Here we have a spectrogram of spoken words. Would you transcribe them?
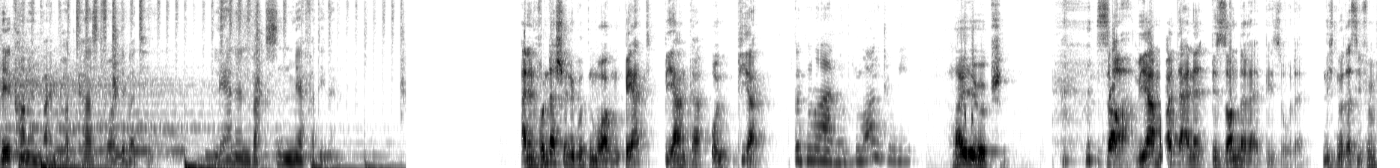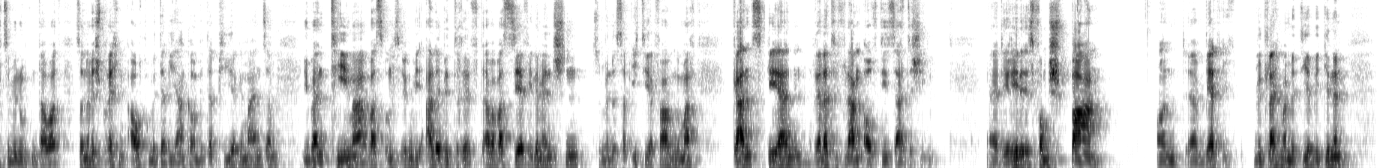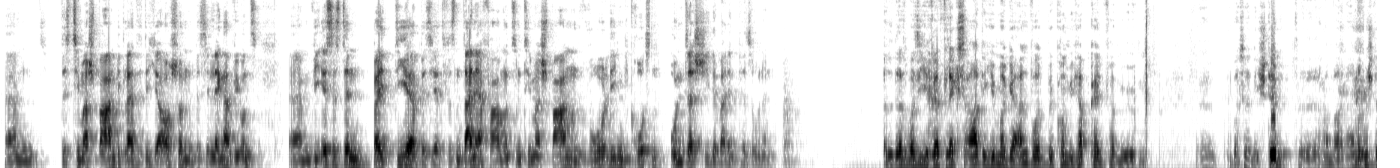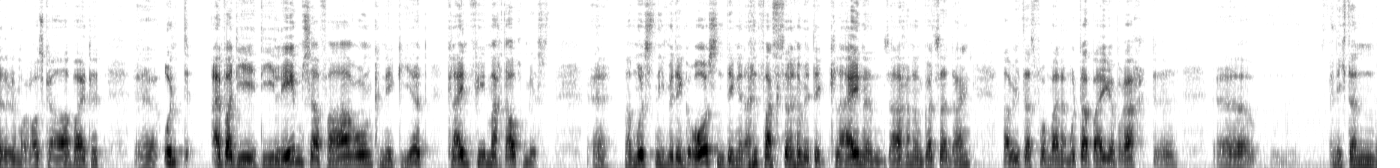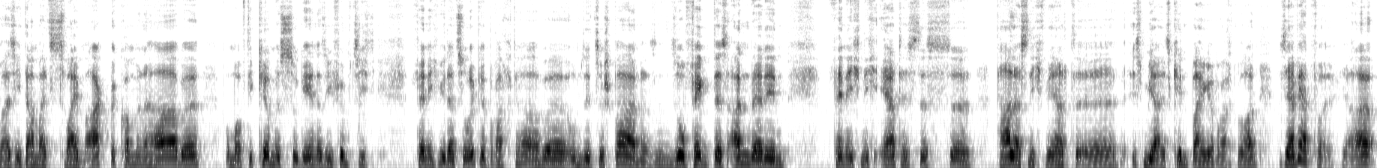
Willkommen beim Podcast for Liberty. Lernen, wachsen, mehr verdienen. Einen wunderschönen guten Morgen, Bert, Bianca und Pia. Guten Morgen. Guten Morgen, Tobi. Hi, ihr Hübschen. So, wir haben heute eine besondere Episode. Nicht nur, dass sie 15 Minuten dauert, sondern wir sprechen auch mit der Bianca und mit der Pia gemeinsam über ein Thema, was uns irgendwie alle betrifft, aber was sehr viele Menschen, zumindest habe ich die Erfahrung gemacht, ganz gern relativ lang auf die Seite schieben. Äh, die Rede ist vom Sparen. Und ähm, Bert, ich will gleich mal mit dir beginnen. Ähm, das Thema Sparen begleitet dich ja auch schon ein bisschen länger wie uns. Ähm, wie ist es denn bei dir bis jetzt? Was sind deine Erfahrungen zum Thema Sparen und wo liegen die großen Unterschiede bei den Personen? Also das, was ich reflexartig immer geantwortet bekomme, ich habe kein Vermögen. Äh, was ja nicht stimmt, äh, haben wir an anderer Stelle schon mal rausgearbeitet. Äh, und einfach die, die Lebenserfahrung negiert, Kleinvieh macht auch Mist. Man muss nicht mit den großen Dingen anfangen, sondern mit den kleinen Sachen. Und Gott sei Dank habe ich das von meiner Mutter beigebracht. Wenn ich dann, weiß ich, damals zwei Mark bekommen habe, um auf die Kirmes zu gehen, dass ich 50 Pfennig wieder zurückgebracht habe, um sie zu sparen. Also so fängt es an, wer den Pfennig nicht ehrt, ist des Talers nicht wert, äh, ist mir als Kind beigebracht worden. Sehr wertvoll, ja.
